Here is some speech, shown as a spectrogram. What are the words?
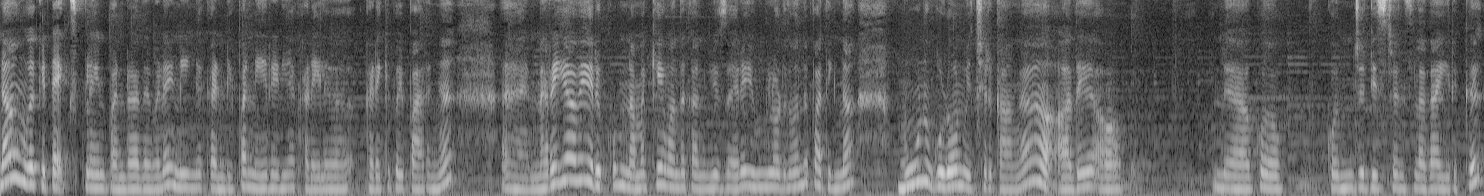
நான் உங்ககிட்ட எக்ஸ்பிளைன் பண்ணுறதை விட நீங்கள் கண்டிப்பாக நேரடியாக கடையில் கடைக்கு போய் பாருங்கள் நிறையாவே இருக்கும். நமக்கே வந்து கன்ஃபியூஸ் ஆகிடும் இவங்களோடது வந்து பார்த்திங்கன்னா மூணு குடோன் வச்சுருக்காங்க. அதே கொஞ்சம் டிஸ்டன்ஸில் தான் இருக்குது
